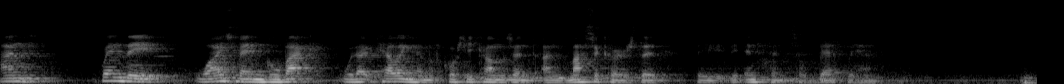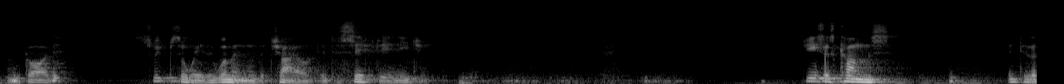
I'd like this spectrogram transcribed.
And when the wise men go back without telling him, of course, he comes and, and massacres the, the, the infants of Bethlehem. And God sweeps away the woman and the child into safety in Egypt. Jesus comes into the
